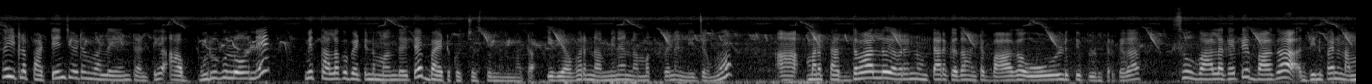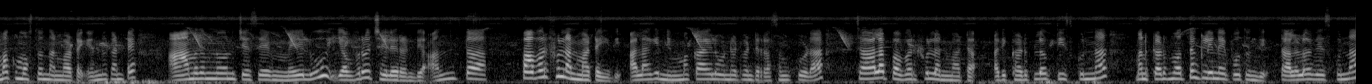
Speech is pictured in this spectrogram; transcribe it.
సో ఇట్లా పట్టించేయడం వల్ల ఏంటంటే ఆ బురుగులోనే మీ తలకు పెట్టిన మందు అయితే బయటకు వచ్చేస్తుంది అనమాట ఇది ఎవరు నమ్మినా నమ్మకపోయినా నిజము. మన పెద్దవాళ్ళు ఎవరైనా ఉంటారు కదా అంటే బాగా ఓల్డ్ పీపుల్ ఉంటారు కదా సో వాళ్ళకైతే బాగా దీనిపైన నమ్మకం వస్తుందన్నమాట. ఎందుకంటే ఆముదం నూనె చేసే మేలు ఎవరూ చేయలేరండి. అంత పవర్ఫుల్ అన్నమాట ఇది. అలాగే నిమ్మకాయలో ఉన్నటువంటి రసం కూడా చాలా పవర్ఫుల్ అన్నమాట. అది కడుపులోకి తీసుకున్నా మన కడుపు మొత్తం క్లీన్ అయిపోతుంది. తలలో వేసుకున్నా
